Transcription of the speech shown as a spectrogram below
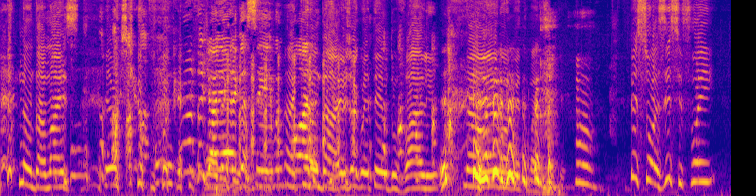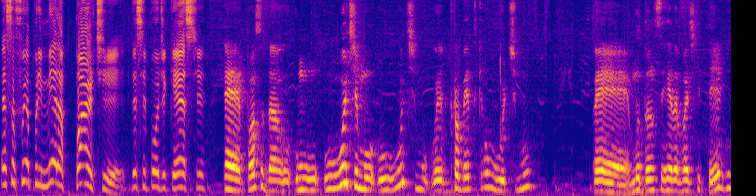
não dá mais. Eu acho que eu vou. Já era, cansei, vou Aqui não dá, eu já aguentei o do Vale. Não, eu não aguento mais isso aqui. Pessoas, esse foi. Essa foi a primeira parte desse podcast. É, posso dar o, um- o último, o último, eu prometo que é o último é, mudança relevante que teve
